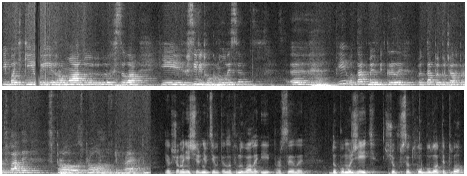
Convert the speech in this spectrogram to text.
і батьків, і громаду е, села, і всі відгукнулися. Е, і отак ми відкрили, отак ми почали працювати з, про, з прооновським проектом. Якщо мені з Чернівців телефонували і просили, допоможіть, щоб в садку було тепло,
